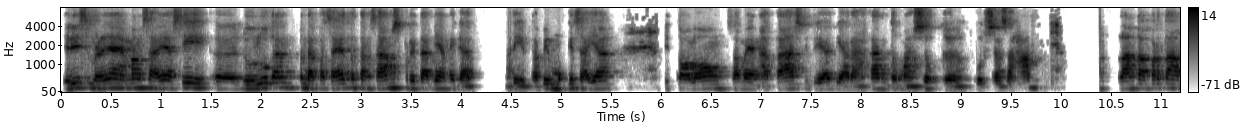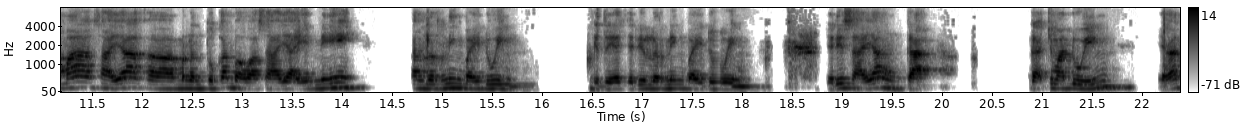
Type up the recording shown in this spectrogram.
Jadi sebenarnya emang saya sih uh, dulu kan pendapat saya tentang saham seperti tadi yang negatif, tapi mungkin saya ditolong sama yang atas gitu ya diarahkan untuk masuk ke bursa saham. Langkah pertama saya uh, menentukan bahwa saya ini learning by doing gitu ya jadi learning by doing jadi saya nggak nggak cuma doing ya kan?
